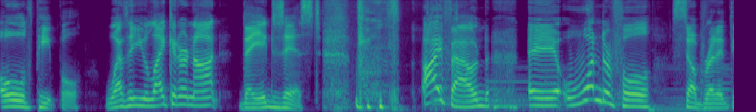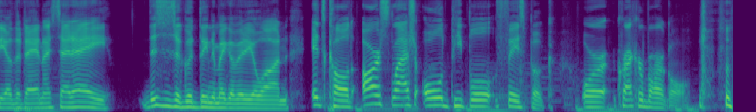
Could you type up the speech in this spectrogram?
old people. Whether you like it or not, they exist. I found a wonderful subreddit the other day and I said, hey, this is a good thing to make a video on. It's called r slash old people Facebook or Cracker Barrel.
